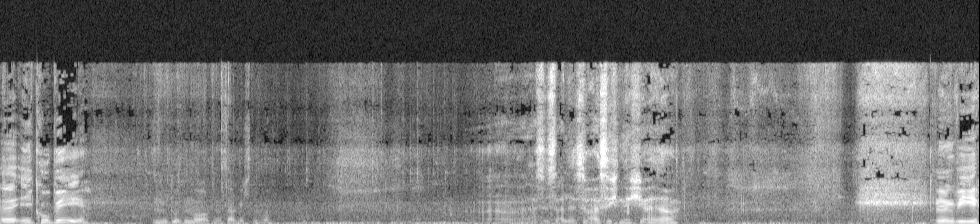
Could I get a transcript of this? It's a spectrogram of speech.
Äh, EQB. Hm, guten Morgen, sag ich nur das ist alles, weiß ich nicht. Also irgendwie,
